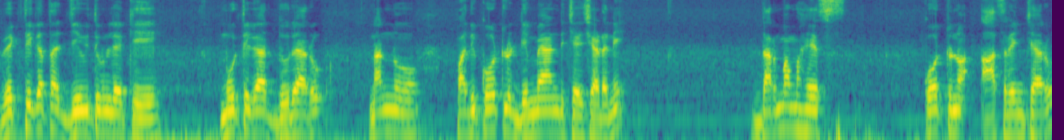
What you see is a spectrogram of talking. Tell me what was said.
వ్యక్తిగత జీవితంలోకి మూర్తిగా దూరారు. నన్ను పది కోట్లు డిమాండ్ చేశాడని ధర్మ మహేష్ కోర్టును ఆశ్రయించారు.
